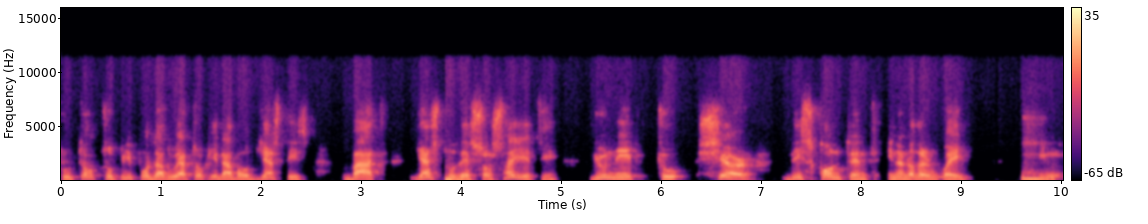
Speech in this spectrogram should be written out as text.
to talk to people that we are talking about justice, but just to the society, you need to share this content in another way. Mm. In,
